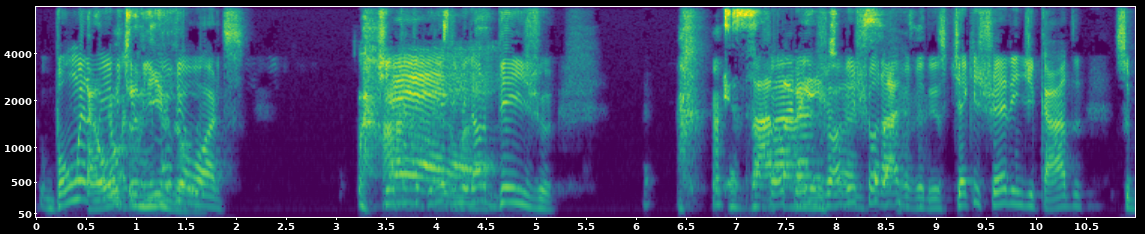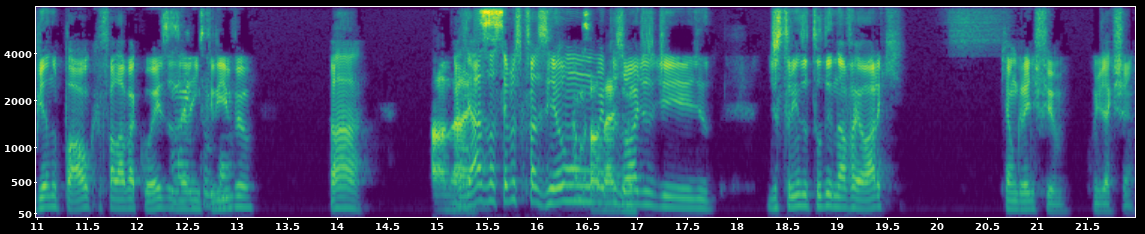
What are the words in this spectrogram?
O bom era é o MTV nível. Movie Awards. Tinha é. categoria de melhor beijo. Exatamente. O jovem chorava vendo isso. Jack era indicado, subia no palco e falava coisas, Muito era incrível. Bom. Ah. Oh, nice. Aliás, nós temos que fazer um episódio de, de, Destruindo Tudo em Nova York, que é um grande filme, com Jack Chan.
